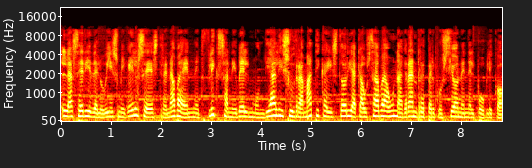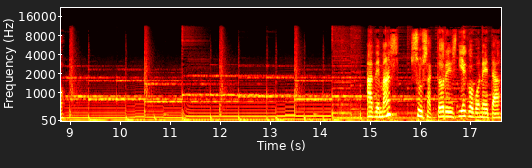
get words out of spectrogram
la serie de Luis Miguel se estrenaba en Netflix a nivel mundial y su dramática historia causaba una gran repercusión en el público. Además, sus actores Diego Boneta,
